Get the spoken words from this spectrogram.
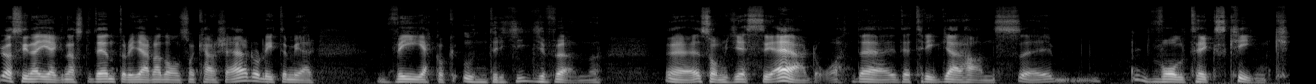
ja, sina egna studenter och gärna någon som kanske är då lite mer vek och undergiven eh, som Jesse är då. Det, det triggar hans eh, våldtäktskink.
